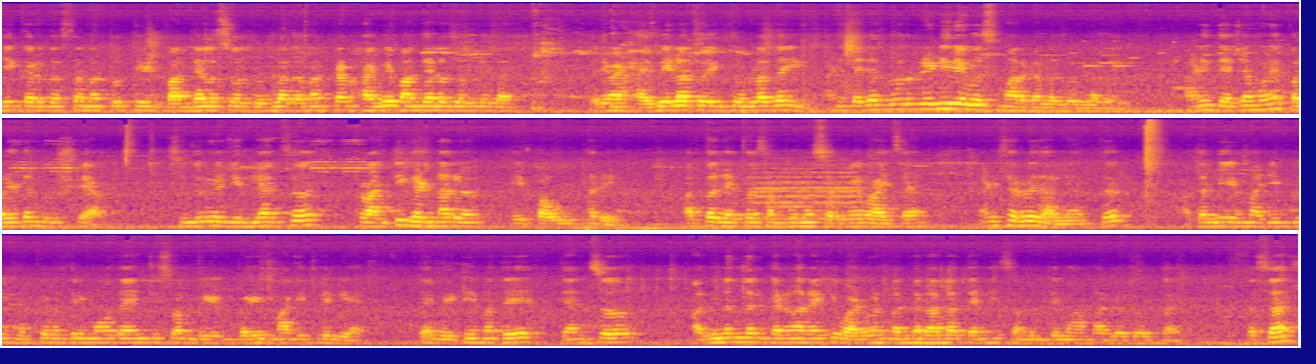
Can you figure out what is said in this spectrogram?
हे करत असताना तो थेट बांध्याला सहज जोडला जाणार. कारण हायवे बांध्याला जोडलेला आहे. त्याच्यामुळे हायवेला तो एक जोडला जाईल आणि त्याच्याचबरोबर रेडी रेवस मार्गाला जोडला जाईल. आणि त्याच्यामुळे पर्यटनदृष्ट्या सिंधुदुर्ग जिल्ह्याचं क्रांती घडणारं हे पाऊल ठरेल. आता ज्याचा संपूर्ण सर्वे व्हायचा आहे. आणि सर्वे झाल्यानंतर आता मी माझी मी मुख्यमंत्री महोदयांची सुद्धा भेट भेट मागितलेली आहे. त्या भेटीमध्ये त्यांचं अभिनंदन करणार आहे की वाढवण बंदराला त्यांनी समृद्धी महामार्ग जोडताय. तसाच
